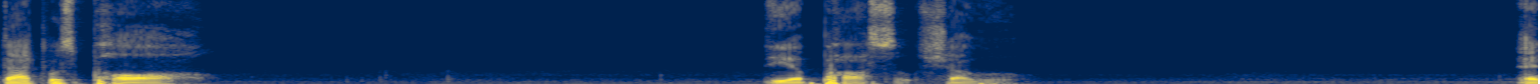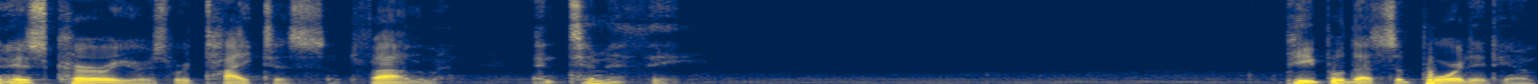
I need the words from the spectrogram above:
That was Paul, the apostle Shaul. And his couriers were Titus and Philemon and Timothy. People that supported him.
